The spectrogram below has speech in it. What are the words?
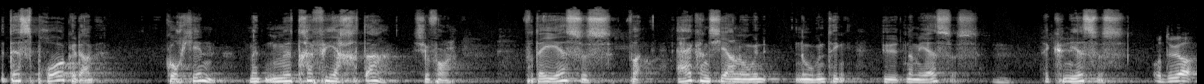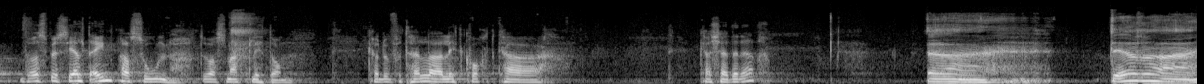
Det språket der går ikke inn. Men vi treffer hjertet, ikke folk. For det er Jesus. For jeg kan ikke gjøre noen, noen ting utenom Jesus. Det er kun Jesus. Og du har, Det er spesielt én person du har snakket litt om. Kan du fortelle litt kort hva, hva skjedde der? Uh, der uh,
